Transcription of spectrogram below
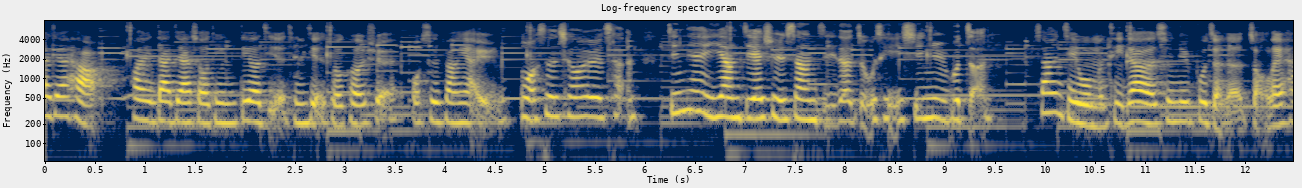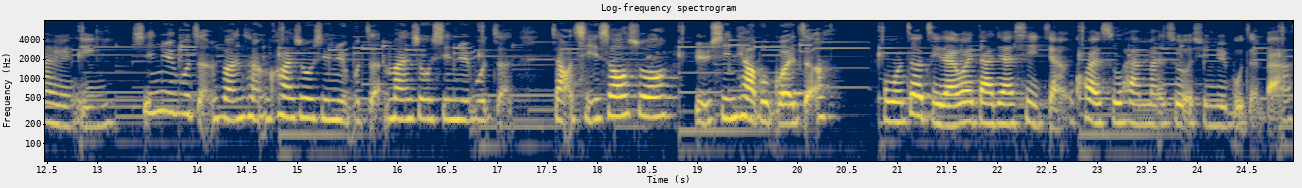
大家好，欢迎大家收听第二集的《听解说科学》，我是方雅云，我是邱玉成。今天一样接续上集的主题——心律不整。上一集我们提到了心律不整的种类和原因。心律不整分成快速心律不整、慢速心律不整、早期收缩与心跳不规则。我们这集来为大家细讲快速和慢速的心律不整吧。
